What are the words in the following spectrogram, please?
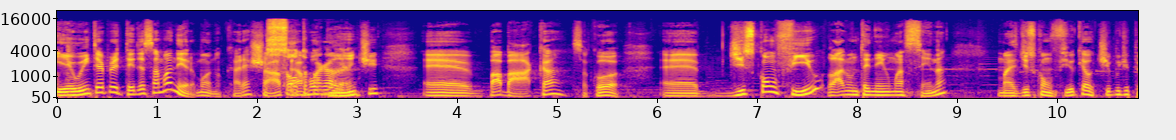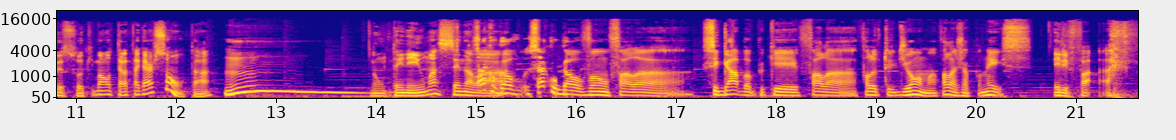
Eu interpretei dessa maneira. Mano, o cara é chato, Solta é arrogante, é babaca, sacou? É, desconfio, lá não tem nenhuma cena, mas desconfio que é o tipo de pessoa que maltrata garçom, tá? Hum. Não tem nenhuma cena Será lá. que, o Galvão, será que o Galvão fala. se gaba porque fala, fala outro idioma? Fala japonês? Ele fala.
